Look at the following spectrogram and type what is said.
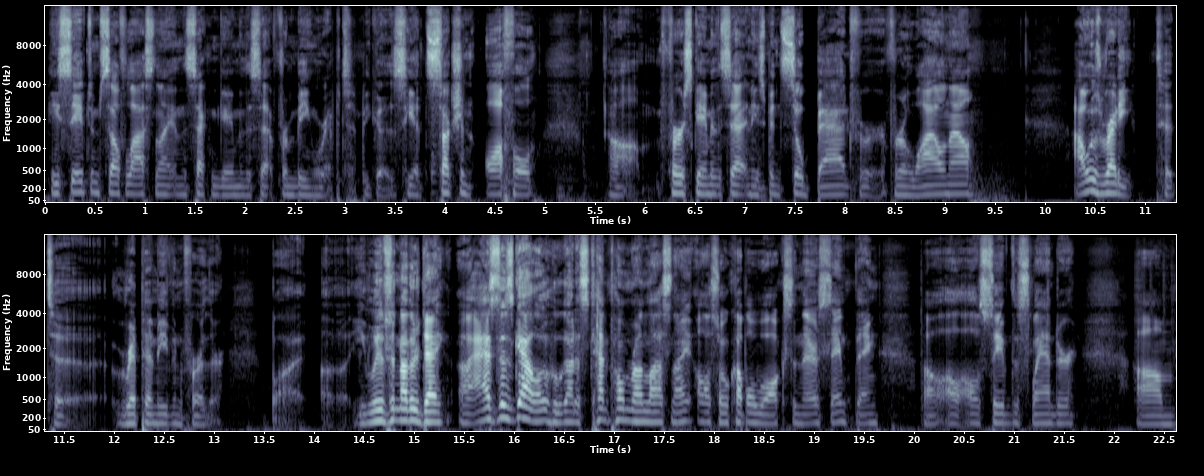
He saved himself last night in the second game of the set from being ripped because he had such an awful um, first game of the set, and he's been so bad for for a while now. I was ready to to rip him even further, but uh, he lives another day, uh, as does Gallo, who got his 10th home run last night. Also, a couple walks in there. Same thing. I'll, I'll, I'll save the slander. Um,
